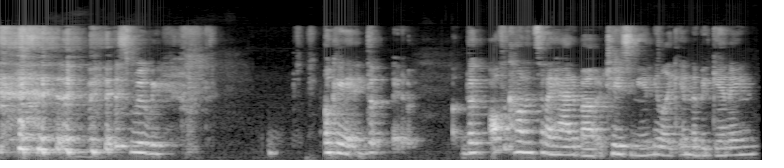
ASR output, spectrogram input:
this movie. Okay, the, the all the comments that I had about chasing Amy, like in the beginning,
